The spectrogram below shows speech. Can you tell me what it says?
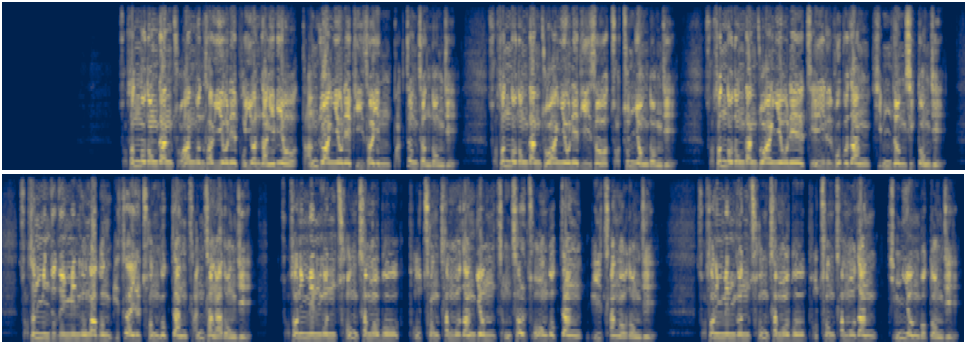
조선노동당 중앙군사위원회 부위원장이며 당중앙위원회 비서인 박정천 동지, 조선노동당 중앙위원회 비서 조춘용 동지, 조선노동당 중앙위원회 제1부부장 김정식 동지, 조선민주주의인민공화국 미사일 총국장 장창하 동지, 조선인민군 총참모부 부총참모장 겸 정찰총국장 리창호 동지, 조선인민군 총참모부 부총참모장 김영복 동지,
